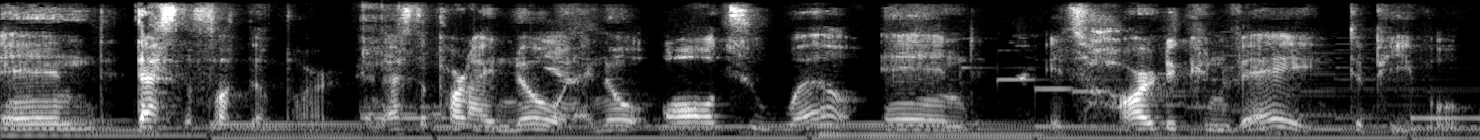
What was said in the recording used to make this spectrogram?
And that's the fucked up part. And that's the part I know and I know all too well. And it's hard to convey to people.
